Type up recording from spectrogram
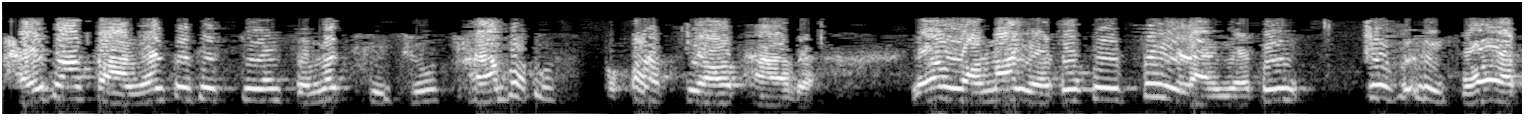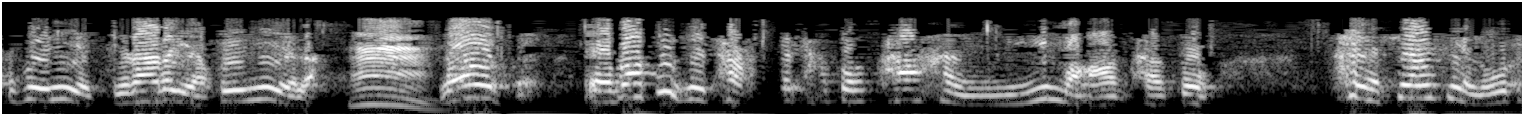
台长法门这些经怎么祈求，全部都是我爸教他的。然后我妈也都会背了，也都就是礼佛也不会念，其他的也会念了。嗯。然后我爸自己他他说他很迷茫，他说很相信卢台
